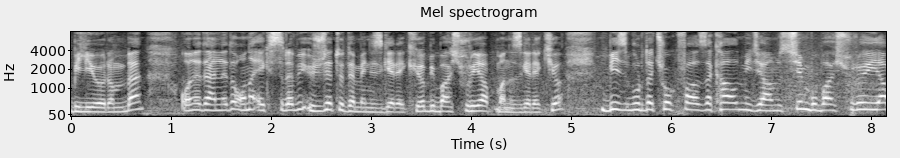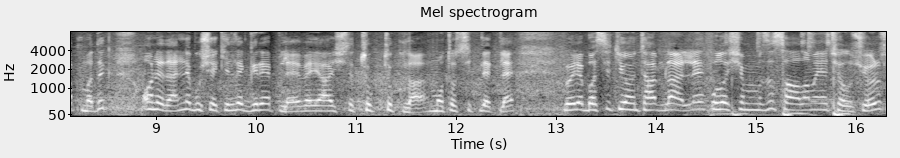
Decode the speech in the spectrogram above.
biliyorum ben. O nedenle de ona ekstra bir ücret ödemeniz gerekiyor. Bir başvuru yapmanız gerekiyor. Biz burada çok fazla kalmayacağımız için bu başvuruyu yapmadık. O nedenle bu şekilde Grab'le veya işte tuk-tukla, motosikletle böyle basit yöntemlerle ulaşımımızı sağlamaya çalışıyoruz.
